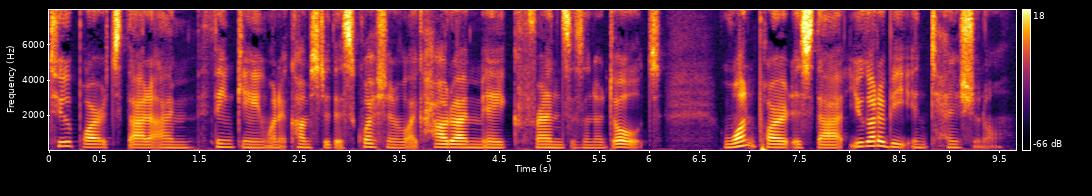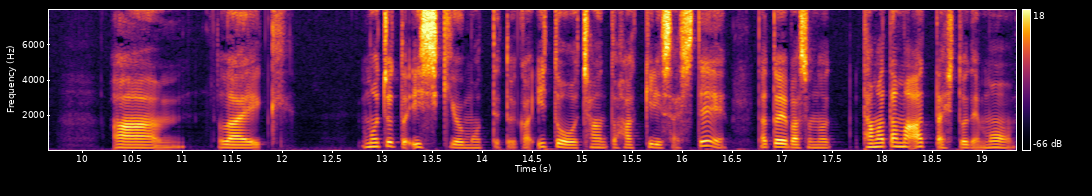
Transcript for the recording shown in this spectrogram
two parts that I'm thinking when it comes to this question of like, how do I make friends as an adult? One part is that you gotta be intentional um, like もうちょっと意識を持ってというか意図をちゃんとはっきりさして例えばそのたまたま会った人でも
